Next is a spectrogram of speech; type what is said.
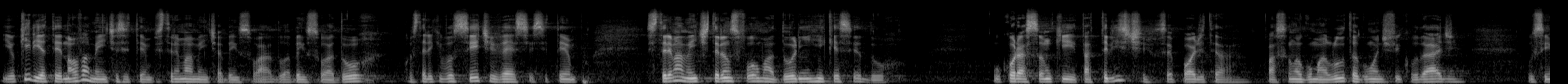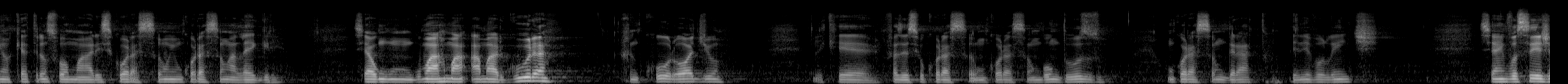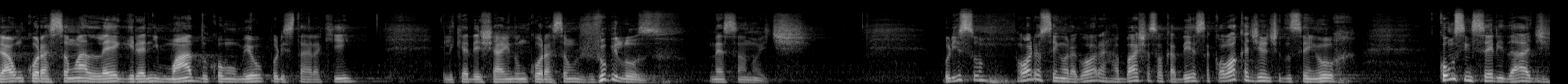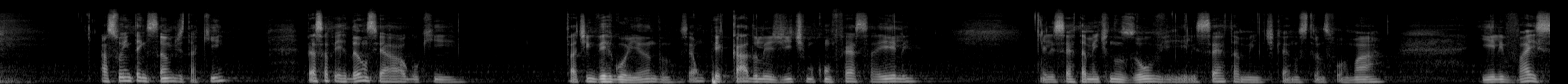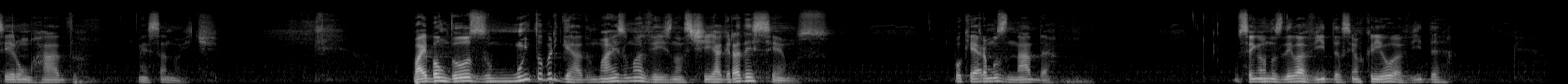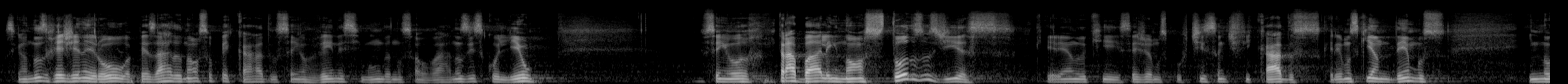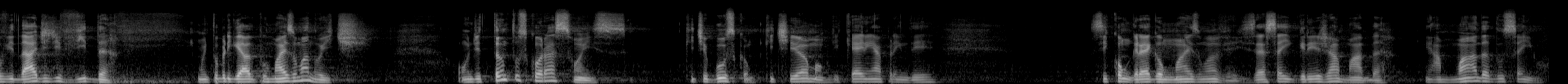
E eu queria ter novamente esse tempo extremamente abençoado, abençoador. Gostaria que você tivesse esse tempo extremamente transformador e enriquecedor. O coração que está triste, você pode estar passando alguma luta, alguma dificuldade. O Senhor quer transformar esse coração em um coração alegre. Se há algum- alguma amargura, rancor, ódio, Ele quer fazer seu coração um coração bondoso, um coração grato, benevolente. Se há em você já um coração alegre, animado como o meu por estar aqui, Ele quer deixar ainda um coração jubiloso nessa noite. Por isso, ore ao Senhor agora, abaixa a sua cabeça, coloca diante do Senhor, com sinceridade, a sua intenção de estar aqui. Peça perdão se há algo que está te envergonhando, se é um pecado legítimo, confessa a Ele. Ele certamente nos ouve, Ele certamente quer nos transformar e Ele vai ser honrado nessa noite. Pai bondoso, muito obrigado mais uma vez, nós te agradecemos, porque éramos nada. O Senhor nos deu a vida, o Senhor criou a vida. O Senhor nos regenerou, apesar do nosso pecado, o Senhor veio nesse mundo a nos salvar, nos escolheu. O Senhor trabalha em nós todos os dias, querendo que sejamos por Ti santificados, queremos que andemos em novidade de vida. Muito obrigado por mais uma noite, onde tantos corações que te buscam, que te amam, que querem aprender, se congregam mais uma vez. Essa igreja amada, amada do Senhor,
